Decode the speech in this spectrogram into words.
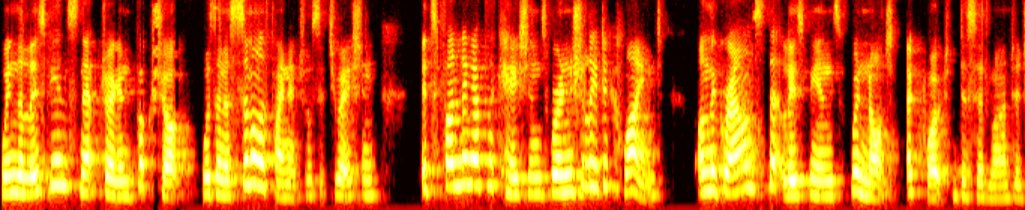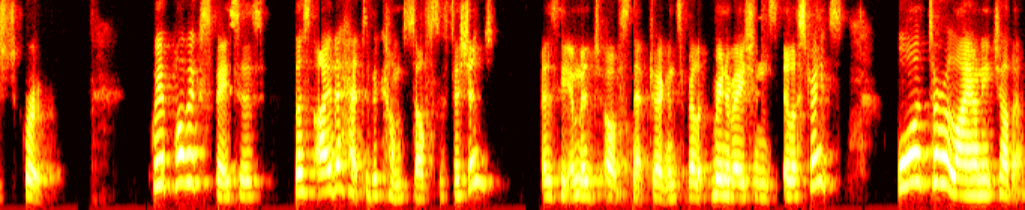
When the Lesbian Snapdragon bookshop was in a similar financial situation, its funding applications were initially declined on the grounds that lesbians were not a quote disadvantaged group. Queer public spaces thus either had to become self-sufficient as the image of Snapdragon's renovations illustrates, or to rely on each other,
